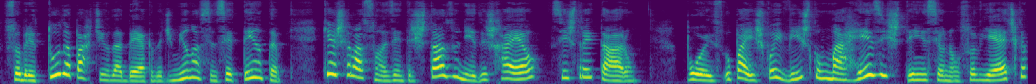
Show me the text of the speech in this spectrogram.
sobretudo a partir da década de 1970, que as relações entre Estados Unidos e Israel se estreitaram, pois o país foi visto como uma resistência à União Soviética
